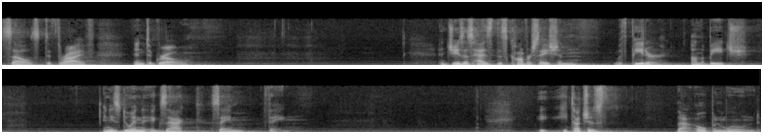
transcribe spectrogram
cells to thrive and to grow. And Jesus has this conversation with Peter on the beach, and he's doing the exact same thing. He, he touches that open wound.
